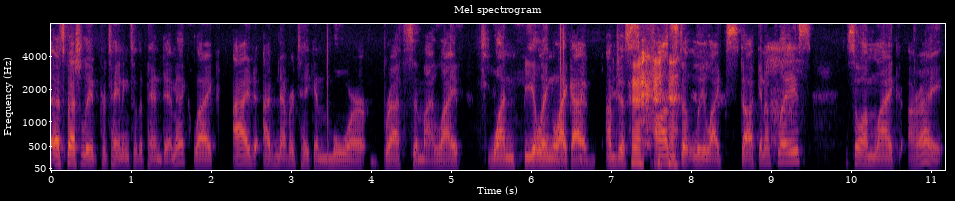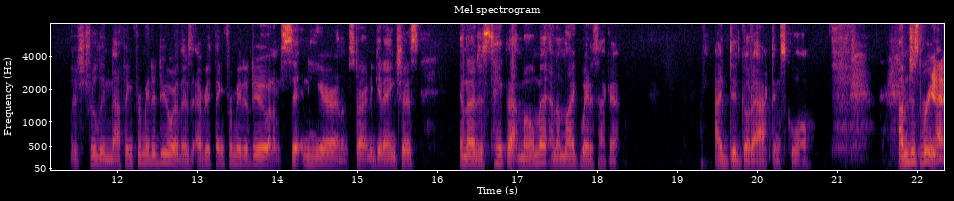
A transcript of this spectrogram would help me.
especially pertaining to the pandemic. Like, I'd I've never taken more breaths in my life. One feeling like I've I'm just constantly like stuck in a place. So I'm like, all right, there's truly nothing for me to do, or there's everything for me to do, and I'm sitting here and I'm starting to get anxious. And then I just take that moment and I'm like, wait a second. I did go to acting school. I'm just breathe. Yeah.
